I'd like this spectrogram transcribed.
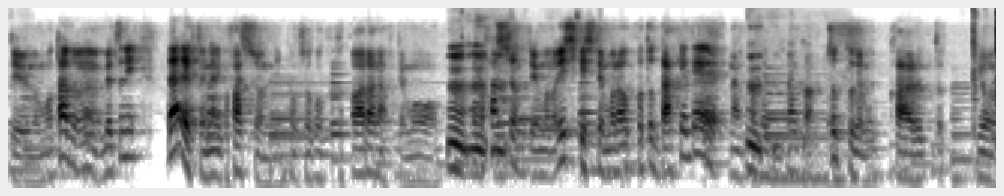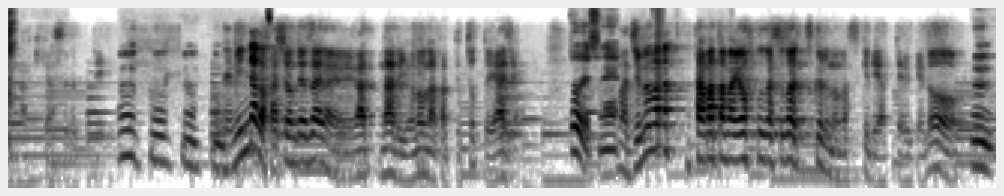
ていうのも多分別にダイレクトに何かファッションにそこ関わらなくてもうんうんうん。ファッションっていうものを意識してもらうことだけでなんか,、ねうん。なんかちょっとでも変わるような気がするっていう。うんうんうんうん。でみんながファッションデザイナーにななる世の中ってちょっと嫌じゃん。そうですね。まあ、自分はたまたま洋服がすごい作るのが好きでやってるけどうん。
